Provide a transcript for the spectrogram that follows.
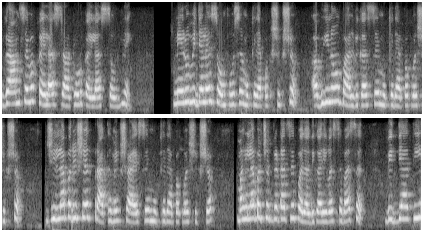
ग्रामसेवक कैलास राठोड कैलास चौधने नेहरू विद्यालय सोमपूरचे मुख्याध्यापक शिक्षक अभिनव बालविकासचे मुख्याध्यापक व शिक्षक जिल्हा परिषद प्राथमिक शाळेचे मुख्याध्यापक व शिक्षक महिला बचत गटाचे पदाधिकारी व सभासद विद्यार्थी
